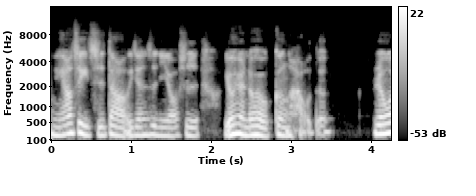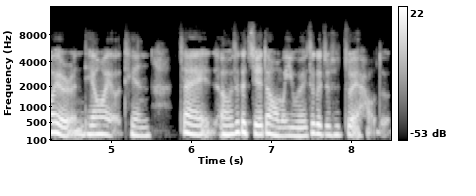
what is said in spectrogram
你要自己知道一件事情，就是永远都会有更好的。人外有人，天外有天。在呃这个阶段，我们以为这个就是最好的，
